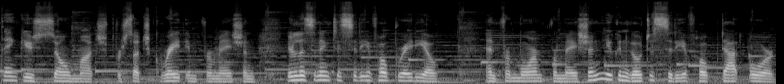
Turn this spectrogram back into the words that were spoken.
Thank you so much for such great information. You're listening to City of Hope Radio, and for more information, you can go to cityofhope.org.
